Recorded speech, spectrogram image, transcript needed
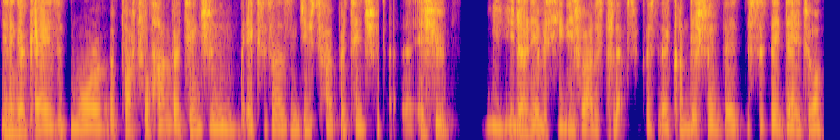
you think, okay, is it more of a postural hypertension, exercise induced hypertension uh, issue? You, don't ever see these riders collapse because they're conditioned that this is their day job.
